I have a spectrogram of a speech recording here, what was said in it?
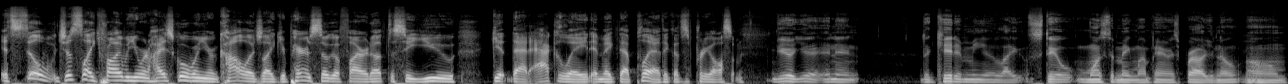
it's still just like probably when you were in high school, when you're in college. Like your parents still get fired up to see you get that accolade and make that play. I think that's pretty awesome. Yeah, yeah, and then the kid in me, uh, like, still wants to make my parents proud. You know, um,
